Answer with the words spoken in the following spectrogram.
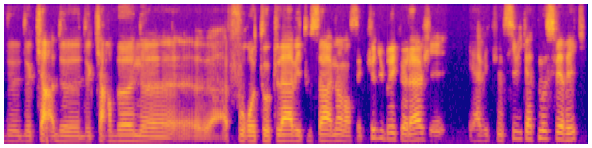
de, de, de, carbone à four autoclave et tout ça. Non, non, c'est que du bricolage. Et, et avec une civique atmosphérique,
